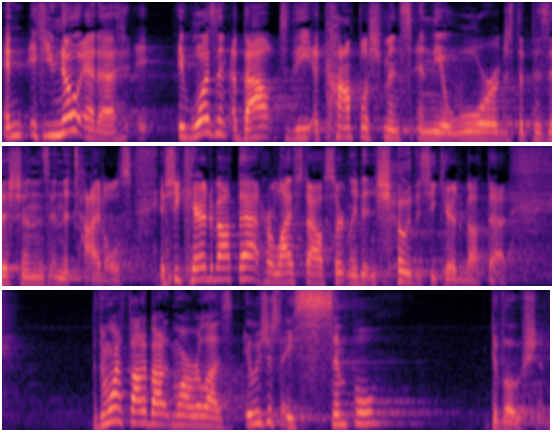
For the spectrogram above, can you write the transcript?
And if you know Etta, it wasn't about the accomplishments and the awards, the positions and the titles. If she cared about that, her lifestyle certainly didn't show that she cared about that. But the more I thought about it, the more I realized it was just a simple devotion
